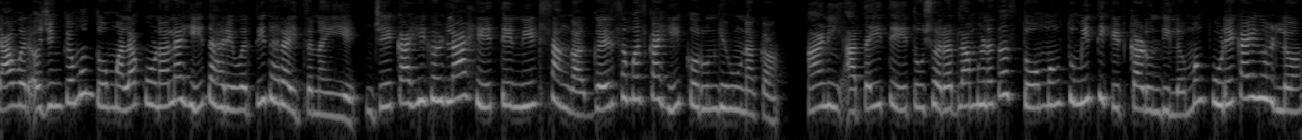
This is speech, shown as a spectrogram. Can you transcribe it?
त्यावर अजिंक्य म्हणतो मला कोणालाही धारेवरती धरायचं नाहीये. जे काही घडलं आहे ते नीट सांगा. गैरसमज काही करून घेऊ नका. आणि आता इथे तो शरदला म्हणत असतो मग तुम्ही तिकीट काढून दिलं. मग पुढे काय घडलं?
